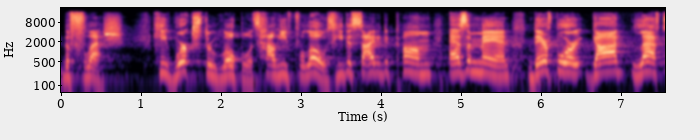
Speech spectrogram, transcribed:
the flesh. He works through local. It's how he flows. He decided to come as a man. Therefore, God left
